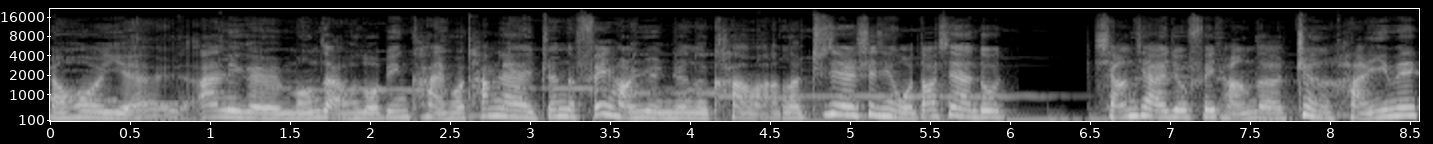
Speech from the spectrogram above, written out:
然后也安利给萌仔和罗宾看以后，他们俩也真的非常认真的看完了这件事情，我到现在都。想起来就非常的震撼，因为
